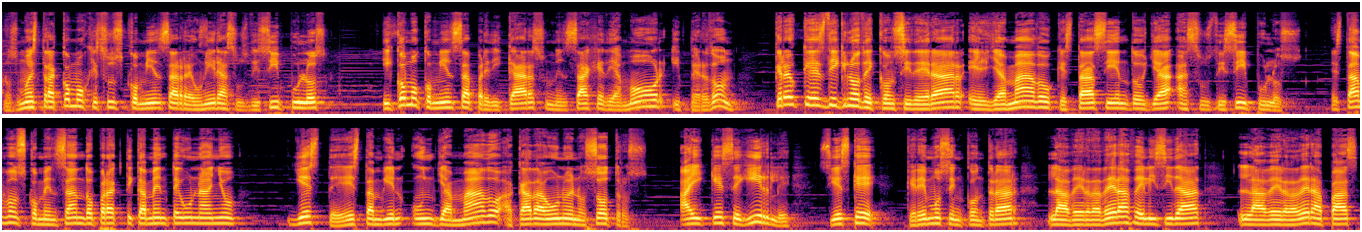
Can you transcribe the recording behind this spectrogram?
nos muestra cómo Jesús comienza a reunir a sus discípulos y cómo comienza a predicar su mensaje de amor y perdón. Creo que es digno de considerar el llamado que está haciendo ya a sus discípulos. Estamos comenzando prácticamente un año y este es también un llamado a cada uno de nosotros. Hay que seguirle si es que queremos encontrar la verdadera felicidad, la verdadera paz,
